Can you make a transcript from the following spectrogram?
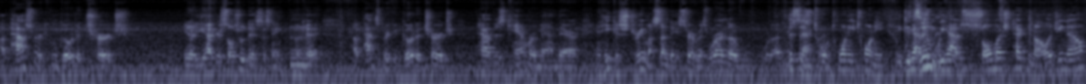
A pastor can go to church. You know, you have your social distancing, Mhm. okay? A pastor could go to church, have his cameraman there, and he could stream a Sunday service. We're in the this Exactly. is tw- 2020. He we have, Zoom. We have so much technology now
